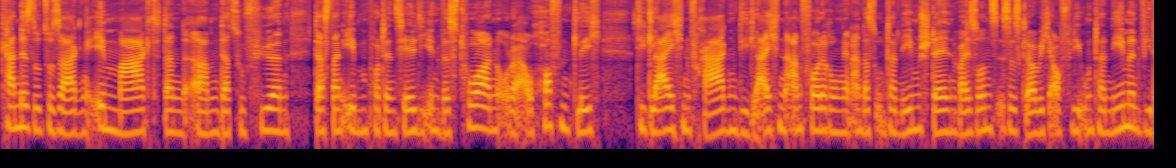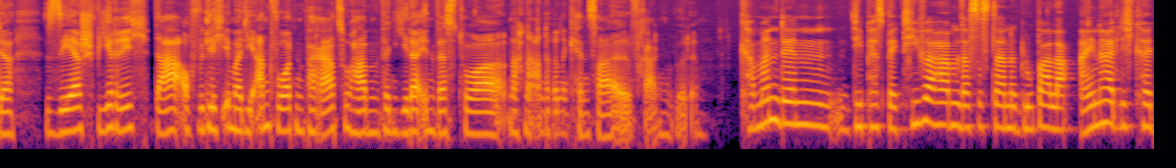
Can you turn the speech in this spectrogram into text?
kann das sozusagen im Markt dann ähm, dazu führen, dass dann eben potenziell die Investoren oder auch hoffentlich die gleichen Fragen, die gleichen Anforderungen an das Unternehmen stellen, weil sonst ist es, glaube ich, auch für die Unternehmen wieder sehr schwierig, da auch wirklich immer die Antworten parat zu haben, wenn jeder Investor nach einer anderen Kennzahl fragen würde. Kann man denn die Perspektive haben, dass es da eine globale Einheitlichkeit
